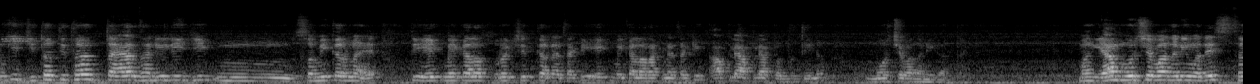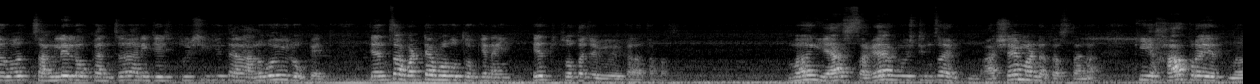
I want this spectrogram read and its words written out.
की जिथं तिथं तयार झालेली जी समीकरणं आहेत ती एकमेकाला सुरक्षित करण्यासाठी एकमेकाला राखण्यासाठी आपल्या आपल्या पद्धतीनं मोर्चेबांधणी करतात मग या मोर्चेबांधणीमध्ये सर्व चांगले लोकांचं आणि जे सुशिक्षित अनुभवी लोक आहेत त्यांचा बट्ट्याबोळ होतो की नाही हे स्वतःच्या विवेकाला तपास मग या सगळ्या गोष्टींचा आशय मांडत असताना की हा प्रयत्न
